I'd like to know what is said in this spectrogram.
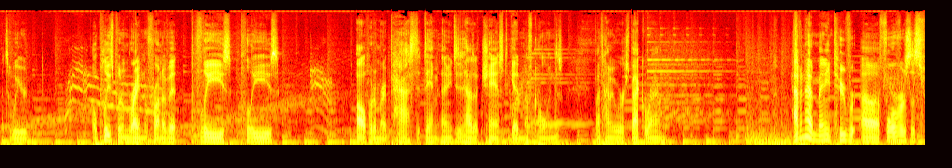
That's weird. Oh, please put him right in front of it. Please, please. I'll put him right past it. Damn it, that means he has a chance to get enough coins by the time he works back around. Haven't had many two, uh, four versus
